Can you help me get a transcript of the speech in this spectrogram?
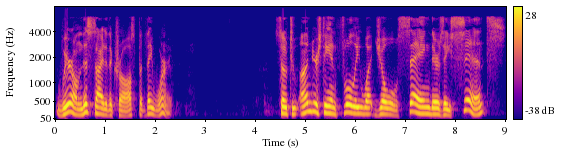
We're on this side of the cross, but they weren't. So to understand fully what Joel's saying, there's a sense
